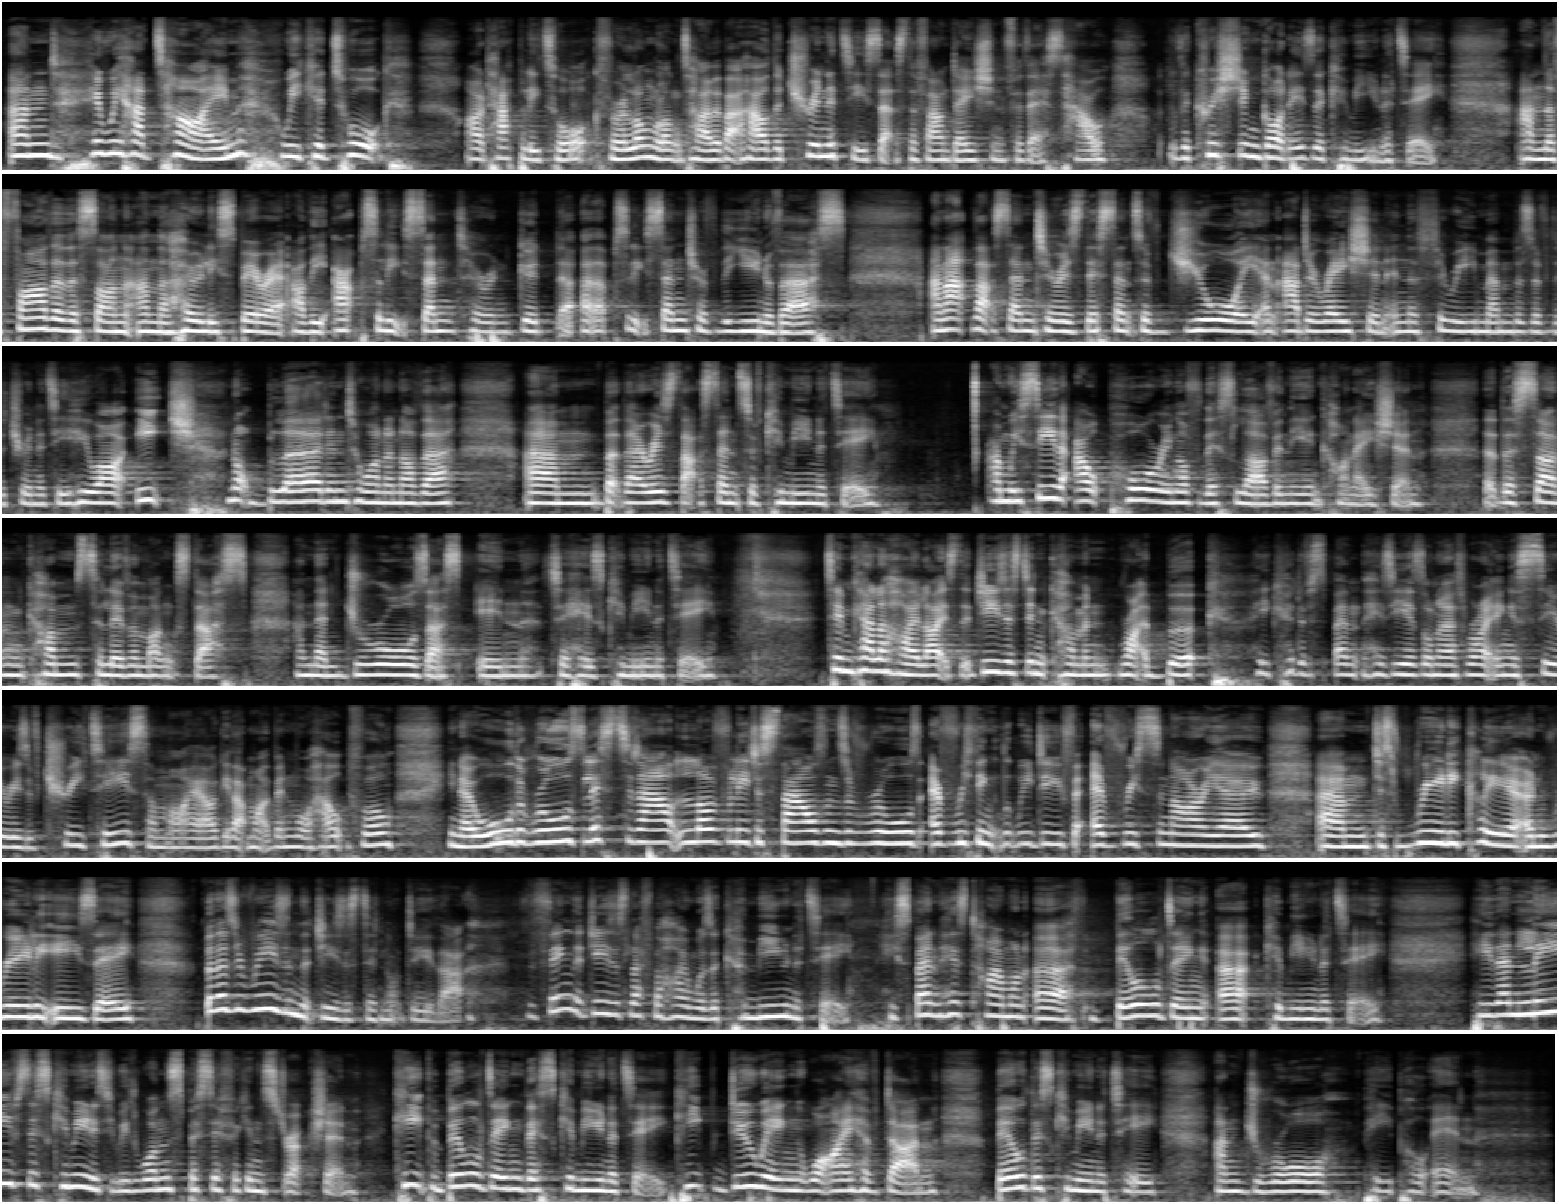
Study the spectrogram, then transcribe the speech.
And if we had time, we could talk, I would happily talk for a long, long time about how the Trinity sets the foundation for this, how the Christian God is a community. And the Father, the Son, and the Holy Spirit are the absolute center and good, uh, absolute center of the universe. And at that center is this sense of joy and adoration in the three members of the Trinity, who are each not blurred into one another, um, but there is that sense of community. And we see the outpouring of this love in the incarnation, that the Son comes to live amongst us and then draws us in to his community. Tim Keller highlights that Jesus didn't come and write a book. He could have spent his years on earth writing a series of treaties. Some might argue that might have been more helpful. You know, all the rules listed out, lovely, just thousands of rules, everything that we do for every scenario, um, just really clear and really easy. But there's a reason that Jesus did not do that. The thing that Jesus left behind was a community. He spent his time on earth building a community. He then leaves this community with one specific instruction keep building this community, keep doing what I have done, build this community, and draw people in.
